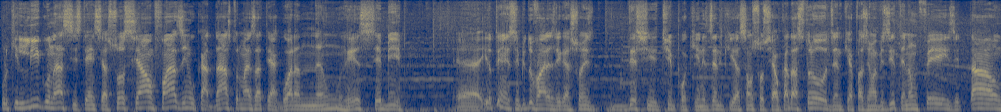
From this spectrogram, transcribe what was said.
Porque ligo na assistência social, fazem o cadastro, mas até agora não recebi. É, eu tenho recebido várias ligações desse tipo aqui, né? Dizendo que a ação social cadastrou, dizendo que ia fazer uma visita e não fez e tal.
